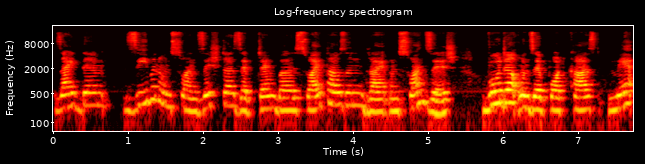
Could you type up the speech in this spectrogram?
Seit dem 27. September 2023 wurde unser Podcast mehr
